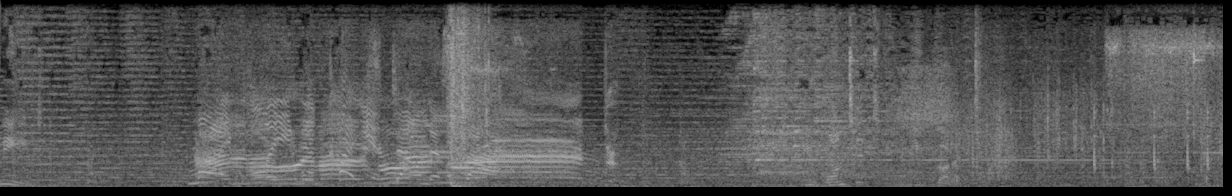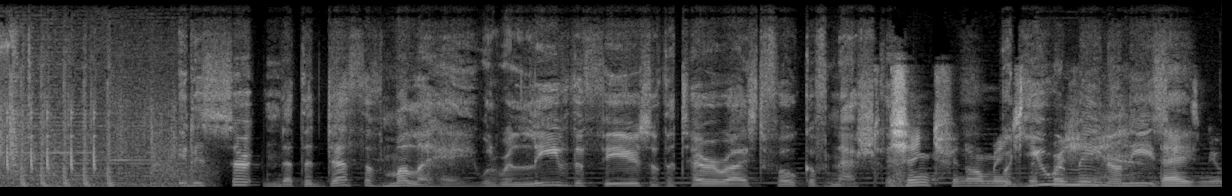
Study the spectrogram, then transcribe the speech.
Need? My blade will cut you down to size. You want it? You've got it. It is certain that the death of Mulahey will relieve the fears of the terrorized folk of Nashkel. Gente, finalmente, But you depois de remain uneasy. 10 mil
